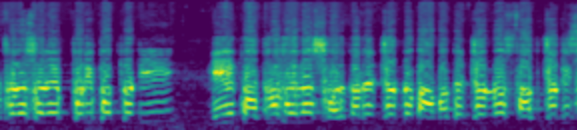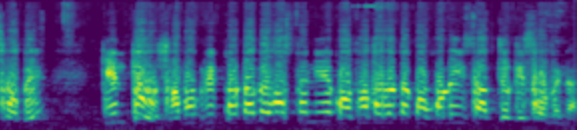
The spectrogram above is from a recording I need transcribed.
আঠারো সালের পরিপত্রটি নিয়ে কথা বলা সরকারের জন্য বা আমাদের জন্য সাবজুডিস হবে। কিন্তু সামগ্রিক কোটা ব্যবস্থা নিয়ে কথা বলাটা কখনোই সাবজুডিস হবে না।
